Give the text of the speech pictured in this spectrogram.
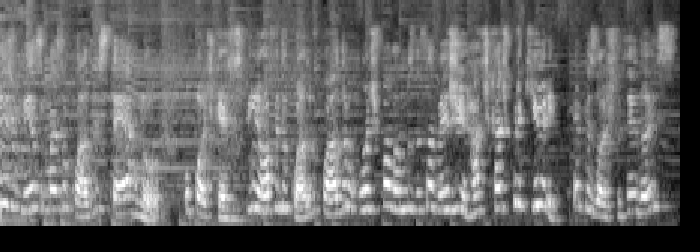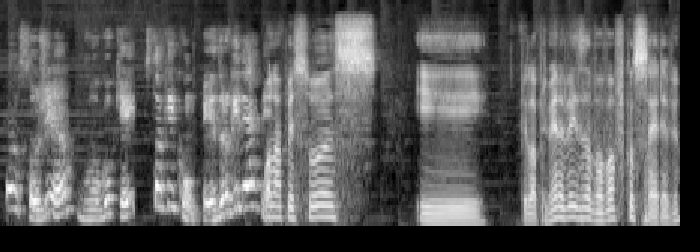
seja mesmo mais um quadro externo, o podcast spin-off do Quadro Quadro, onde falamos dessa vez de Hatcat Precure. Episódio 32, eu sou o Jean, vulgo Kay, estou aqui com Pedro Guilherme. Olá, pessoas. E pela primeira vez a vovó ficou séria, viu?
